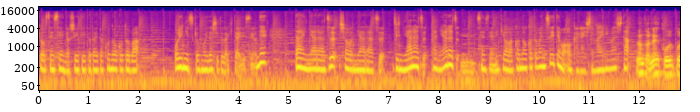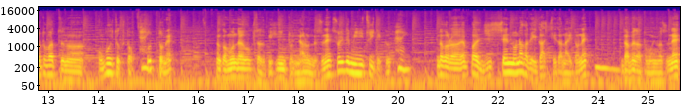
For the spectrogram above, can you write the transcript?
今日先生に教えていただいたこのお言葉折につけ思い出していただきたいですよね大にあらず小にあらず字にあらず他にあらず、うん、先生に今日はこのお言葉についてもお伺いしてまいりました。なんかねこういう言葉っていうのは覚えておくと、はい、ふっとねなんか問題が起きた時ヒントになるんですね。それで身についていく、はい、だからやっぱり実践の中で生かしていかないとね、うん、ダメだと思いますね。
